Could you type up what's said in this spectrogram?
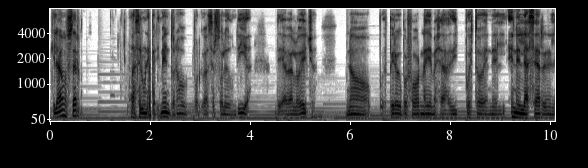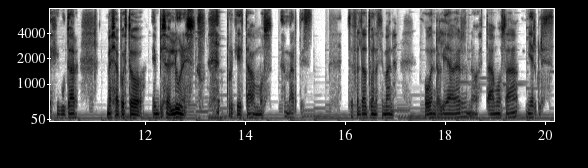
que la vamos a hacer va a ser un experimento, ¿no? Porque va a ser solo de un día de haberlo hecho. No, espero que por favor nadie me haya puesto en el, en el hacer, en el ejecutar, me haya puesto en piso el lunes, porque estábamos a martes. Se faltaba toda una semana. O en realidad, a ver, no, estábamos a miércoles.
